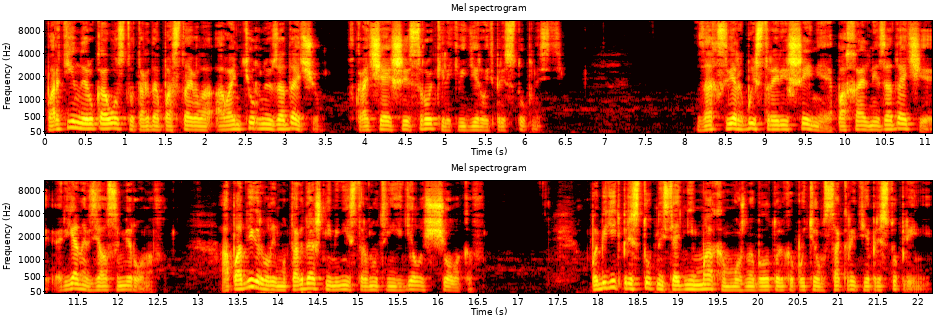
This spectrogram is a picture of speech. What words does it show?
Партийное руководство тогда поставило авантюрную задачу в кратчайшие сроки ликвидировать преступность. За сверхбыстрое решение эпохальной задачи рьяно взялся Миронов, а подыгрывал ему тогдашний министр внутренних дел Щелоков. Победить преступность одним махом можно было только путем сокрытия преступлений.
